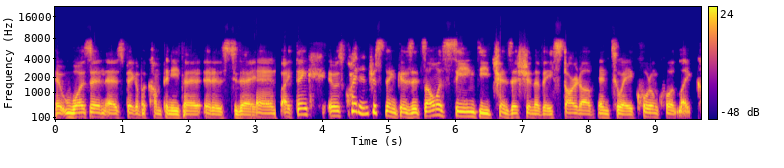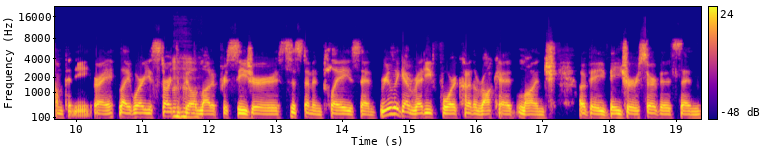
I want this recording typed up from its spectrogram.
it wasn't as big of a company that it is today. And I think it was quite interesting because it's almost seeing the transition of a startup into a quote unquote like company, right? Like where you start mm-hmm. to build a lot of procedures, system in place and really get ready for kind of the rocket launch of a major service. And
